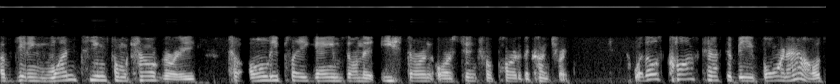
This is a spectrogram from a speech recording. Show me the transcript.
of getting one team from Calgary to only play games on the eastern or central part of the country. Well, those costs have to be borne out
